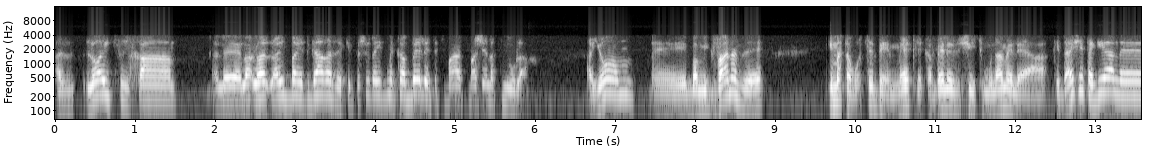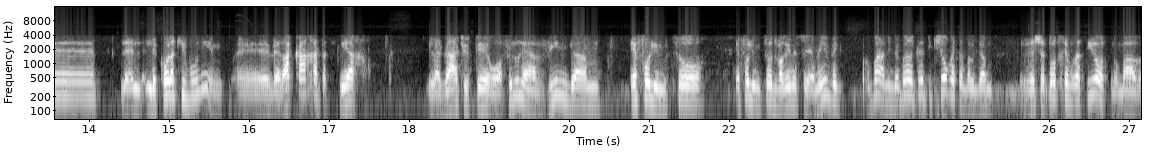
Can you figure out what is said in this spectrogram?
אז לא היית צריכה, לא, לא, לא, היית באתגר הזה, כי פשוט היית מקבלת את מה, מה שנתנו לך. היום, אה, במגוון הזה, אם אתה רוצה באמת לקבל איזושהי תמונה מלאה, כדאי שתגיע ל... לכל הכיוונים, אה, ורק ככה תצליח לדעת יותר, או אפילו להבין גם איפה למצוא, איפה למצוא דברים מסוימים, וכמובן, אני מדבר על כלי תקשורת, אבל גם רשתות חברתיות, נאמר,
